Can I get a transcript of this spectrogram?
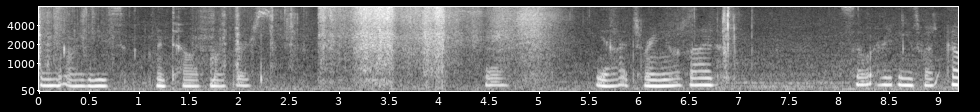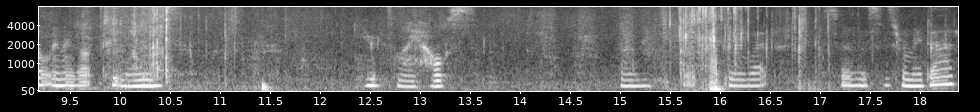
thing are these metallic markers. So yeah, it's raining outside. So everything is wet out and I got two names. Here's my house. Um, they're wet. So this is for my dad.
